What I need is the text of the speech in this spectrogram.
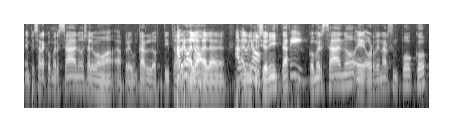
empezar a comer sano, ya le vamos a, a preguntar los tips A a la- a la- Bruno. a la- A al nutricionista. Sí. Comer sano, eh, ordenarse un poco,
